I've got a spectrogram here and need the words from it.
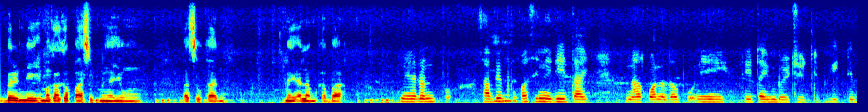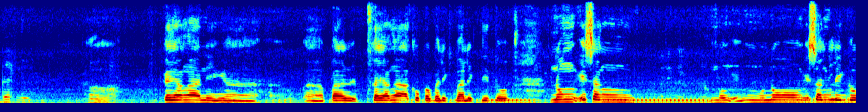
Bernie makakapasok na ngayong pasukan? May alam ka ba? Meron po. Sabi po kasi ni Ditay, nakakuha na daw po ni Tita yung birth certificate ni Bernie. Oo. kaya nga ni ah, ah, pa- kaya nga ako pabalik-balik dito. Nung isang nung, nung isang linggo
